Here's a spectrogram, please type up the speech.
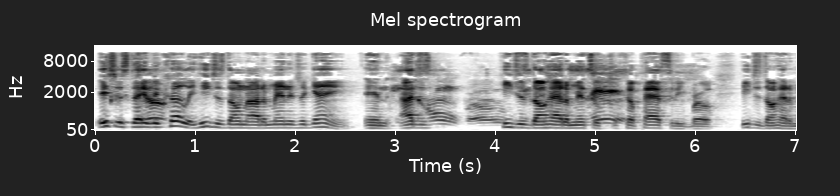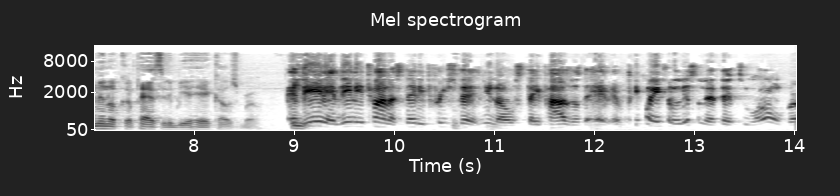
It's just David Yeah. Culley. He just don't know how to manage a game, and I just home, he just don't have the mental capacity, bro. He just don't have the mental capacity to be a head coach, bro. And He- then and then he trying to steady preach that you know stay positive. People ain't gonna listen to that too long, bro.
